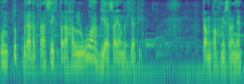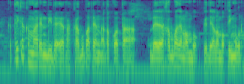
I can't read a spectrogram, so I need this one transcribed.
untuk beradaptasi kepada hal luar biasa yang terjadi. Contoh misalnya, ketika kemarin di daerah kabupaten atau kota daerah kabupaten Lombok gitu ya, Lombok Timur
